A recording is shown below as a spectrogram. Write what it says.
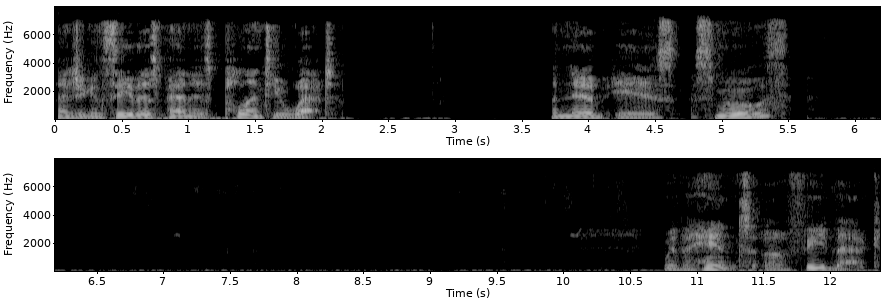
As you can see, this pen is plenty wet. The nib is smooth. with a hint of feedback.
